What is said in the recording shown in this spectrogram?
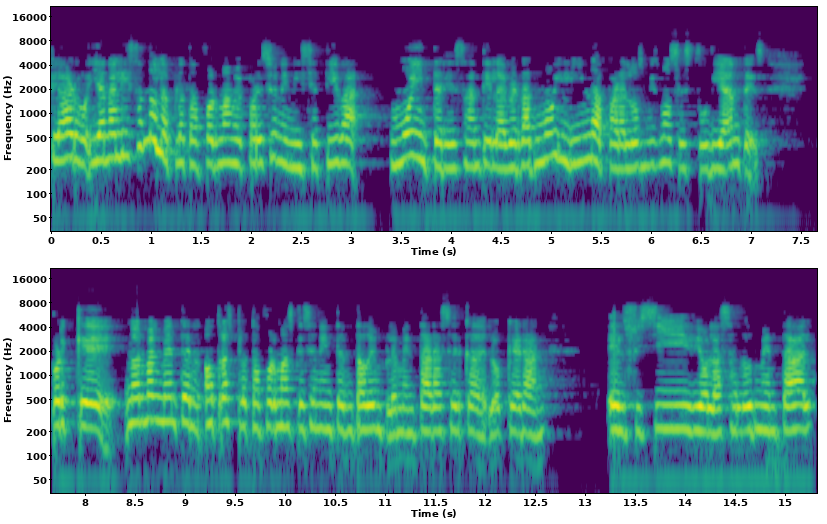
Claro, y analizando la plataforma me parece una iniciativa muy interesante y la verdad muy linda para los mismos estudiantes, porque normalmente en otras plataformas que se han intentado implementar acerca de lo que eran el suicidio, la salud mental,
